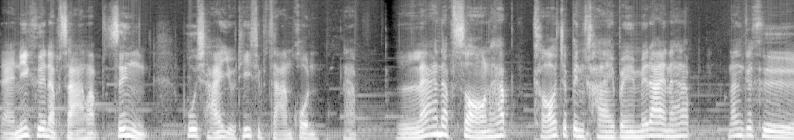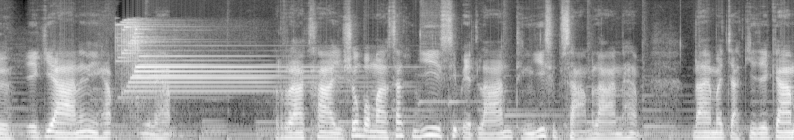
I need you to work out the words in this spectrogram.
แต่นี่คืออันดับ3ครับซึ่งผู้ใช้อยู่ที่ 13 คนนะครับ และอันดับ2นะครับเขาจะเป็นใครไปไม่ได้นะครับ นั่นก็คือเอ r นั่นเองครับนี่เลยครับ ราคาอยู่ช่วงประมาณสัก 21 ล้านถึง 23 ล้านนะครับ ได้มาจากกิจกรรม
